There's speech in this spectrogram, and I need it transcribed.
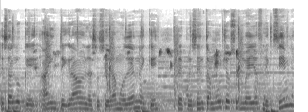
es algo que ha integrado en la sociedad moderna y que representa mucho su medio flexible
